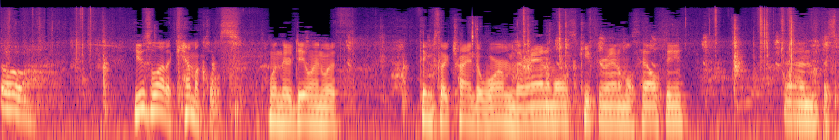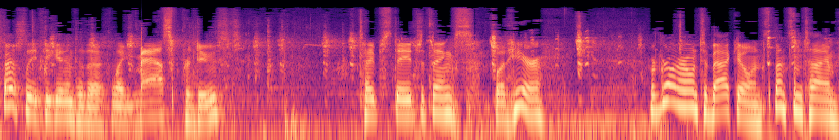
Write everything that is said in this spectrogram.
oh, use a lot of chemicals when they're dealing with things like trying to worm their animals, keep their animals healthy. And especially if you get into the, like, mass-produced type stage of things. But here, we're growing our own tobacco and spent some time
